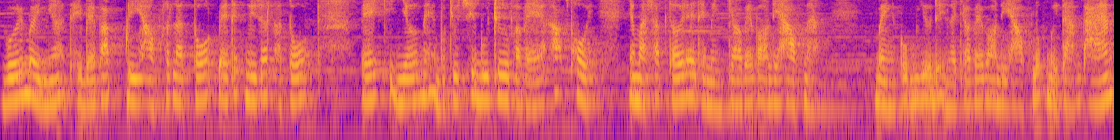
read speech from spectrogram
với mình á, thì bé bắp đi học rất là tốt bé thích nghi rất là tốt. Bé chỉ nhớ mẹ một chút xíu buổi trưa và bé khóc thôi. Nhưng mà sắp tới đây thì mình cho bé Bon đi học nè mình cũng dự định là cho bé Bon đi học lúc 18 tháng.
